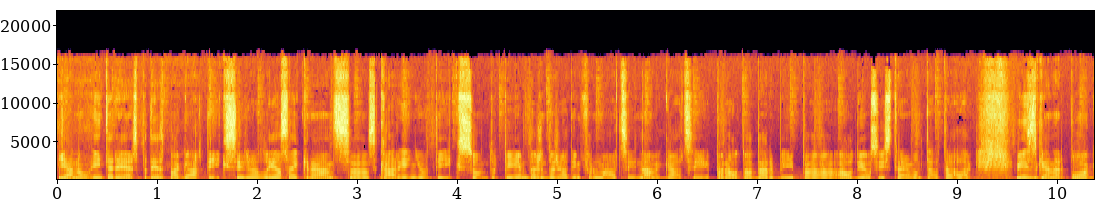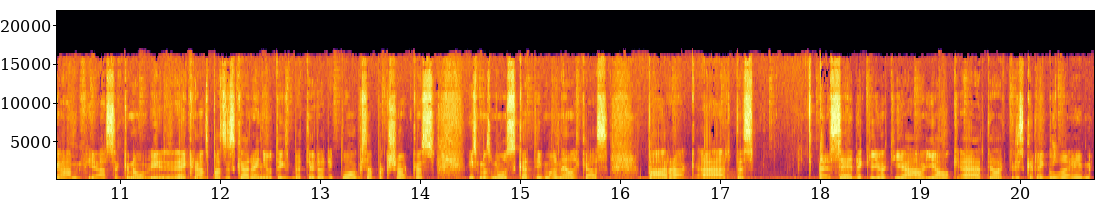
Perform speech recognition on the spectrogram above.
Jā, nu, interjers patiesi bagātīgs. Ir liels ekrāns, skārienjūtīgs un tur pieejama dažna dažāda informācija, navigācija par autodarbību, par audio sistēmu un tā tālāk. Viss gan ar pogām, jāsaka. Nu, ekrāns pats ir skārienjūtīgs, bet ir arī pogas apakšā, kas vismaz mūsu skatījumā nelikās pārāk ērtas. Sēdekļi ļoti jau, jauki, ērti elektriski regulējumi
